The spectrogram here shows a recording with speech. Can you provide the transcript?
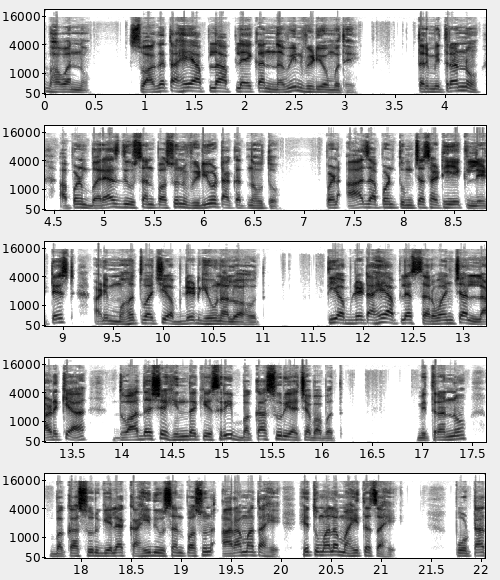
भावांनो. स्वागत आहे आपलं आपल्या एका नवीन व्हिडिओमध्ये. तर मित्रांनो आपण बऱ्याच दिवसांपासून व्हिडिओ टाकत नव्हतो पण आज आपण तुमच्यासाठी एक लेटेस्ट आणि महत्त्वाची अपडेट घेऊन आलो आहोत. ती अपडेट आहे आपल्या सर्वांच्या लाडक्या द्वादश हिंदकेसरी बकासूर याच्याबाबत. मित्रांनो बकासूर गेल्या काही दिवसांपासून आरामात आहे हे तुम्हाला माहीतच आहे. पोटात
